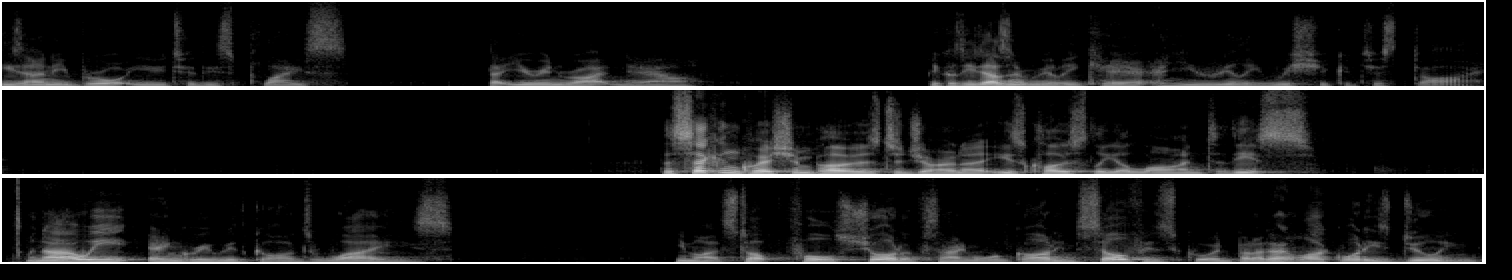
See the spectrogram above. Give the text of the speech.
He's only brought you to this place that you're in right now because He doesn't really care and you really wish you could just die. The second question posed to Jonah is closely aligned to this. And are we angry with God's ways? You might stop, fall short of saying, well, God Himself is good, but I don't like what He's doing.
